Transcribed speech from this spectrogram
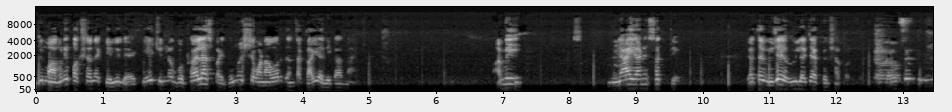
जी मागणी पक्षाने केलेली आहे की हे चिन्ह गोठवायलाच पाहिजे. धनुष्यबाणावर त्यांचा काही अधिकार नाही. आम्ही न्याय आणि सत्य याचा विजय होईल याची अपेक्षा करतो. तुम्ही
